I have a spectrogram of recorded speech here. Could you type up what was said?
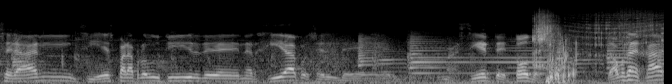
serán, si es para producir energía, pues el de más 7, todo. Lo vamos a dejar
